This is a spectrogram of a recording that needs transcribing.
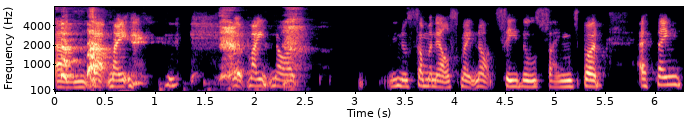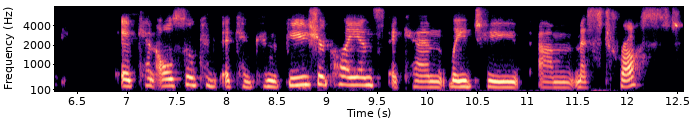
Um, that might it might not, you know, someone else might not see those things, but I think it can also it can confuse your clients. It can lead to um, mistrust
